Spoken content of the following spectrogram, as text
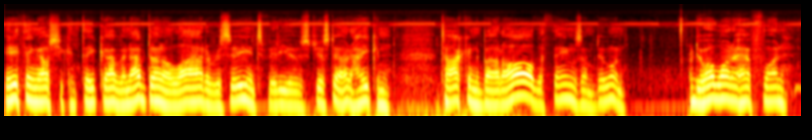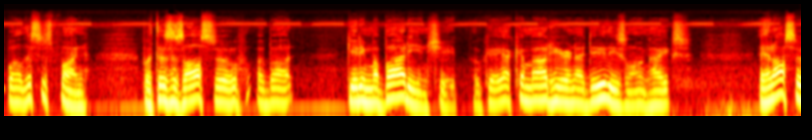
anything else you can think of. And I've done a lot of resilience videos just out hiking, talking about all the things I'm doing. Do I want to have fun? Well, this is fun, but this is also about getting my body in shape. Okay, I come out here and I do these long hikes. And also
